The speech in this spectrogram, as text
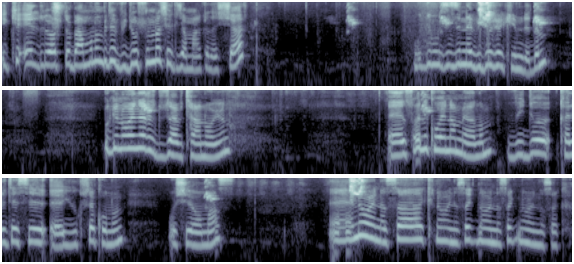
2.54'te ben bunun bir de videosunu da çekeceğim arkadaşlar. Bugün sizinle video çekeyim dedim. Bugün oynarız güzel bir tane oyun. Ee, Sonic oynamayalım. Video kalitesi e, yüksek onun. O şey olmaz. Ee, ne oynasak, ne oynasak, ne oynasak, ne oynasak.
